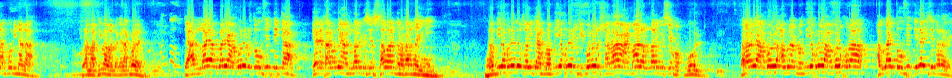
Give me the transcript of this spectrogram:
লাগবো নি না ওরা মাতিবা আমার লাগে লাগবেন আল্লাহ, আপনারে আমলের তৌফিক দিতা। এর কারণে আল্লাহর কাছে সাওয়ার দরকার নাই নবী অকলে তো চাইতার নবী অকলের জীবনের সারা আমাল আল্লাহর কাছে মকবুল। তারারে আমল, আমরা নবী অকলের আমল করা আল্লাহ তৌফিক দিলাইছে তারারে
